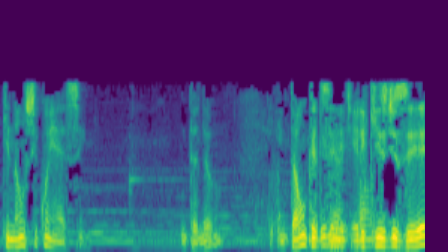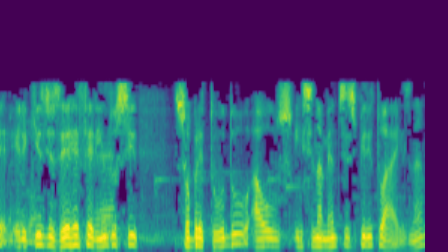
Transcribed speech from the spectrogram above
que não se conhecem. Entendeu? Então, quer dizer, ele quis dizer, ele quis dizer referindo-se é. sobretudo aos ensinamentos espirituais, né?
